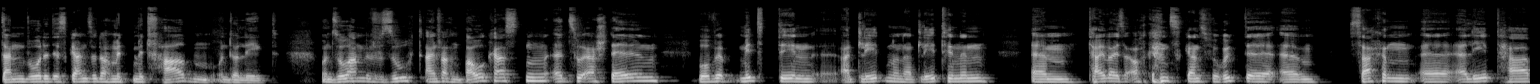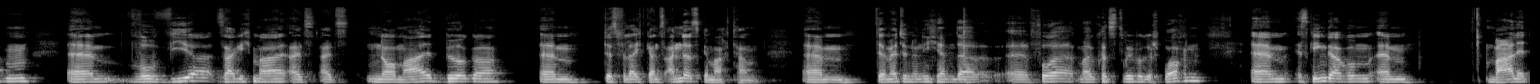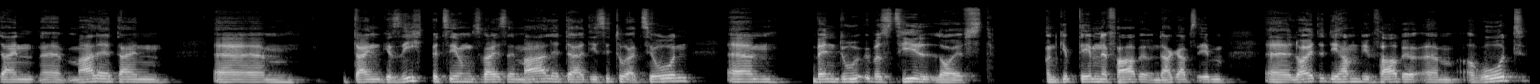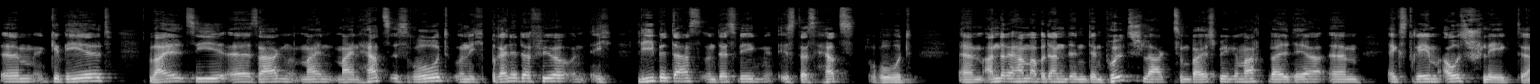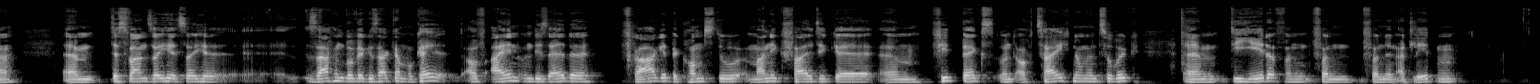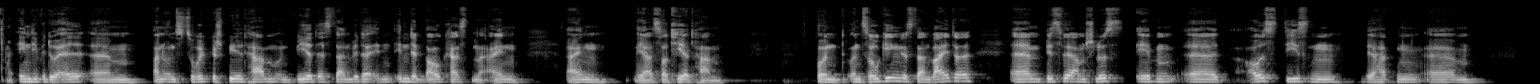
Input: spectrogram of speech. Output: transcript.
Dann wurde das Ganze noch mit, mit Farben unterlegt. Und so haben wir versucht, einfach einen Baukasten äh, zu erstellen, wo wir mit den äh, Athleten und Athletinnen ähm, teilweise auch ganz, ganz verrückte ähm, Sachen äh, erlebt haben, ähm, wo wir, sage ich mal, als, als Normalbürger ähm, das vielleicht ganz anders gemacht haben. Ähm, der Martin und ich haben da äh, vorher mal kurz drüber gesprochen. Ähm, es ging darum, ähm, male dein, äh, male dein, ähm, dein Gesicht beziehungsweise male da die Situation, ähm, wenn du übers Ziel läufst und gib dem eine Farbe. Und da gab es eben äh, Leute, die haben die Farbe ähm, Rot ähm, gewählt weil sie äh, sagen, mein, mein Herz ist rot und ich brenne dafür und ich liebe das und deswegen ist das Herz rot. Ähm, andere haben aber dann den, den Pulsschlag zum Beispiel gemacht, weil der ähm, extrem ausschlägt. Ja? Ähm, das waren solche, solche äh, Sachen, wo wir gesagt haben, okay, auf ein und dieselbe Frage bekommst du mannigfaltige ähm, Feedbacks und auch Zeichnungen zurück, ähm, die jeder von, von, von den Athleten individuell ähm, an uns zurückgespielt haben und wir das dann wieder in, in den Baukasten ein, ein ja, sortiert haben. Und, und so ging es dann weiter, ähm, bis wir am Schluss eben äh, aus diesen, wir hatten ähm,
